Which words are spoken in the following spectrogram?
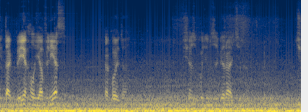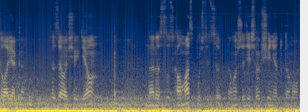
Итак, приехал я в лес какой-то. Сейчас будем забирать человека. Хз вообще где он? Тут с холма спустится, потому что здесь вообще нету домов.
